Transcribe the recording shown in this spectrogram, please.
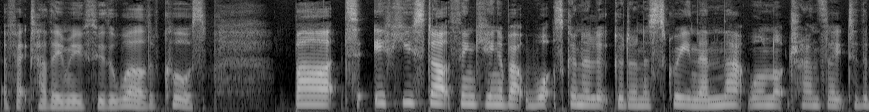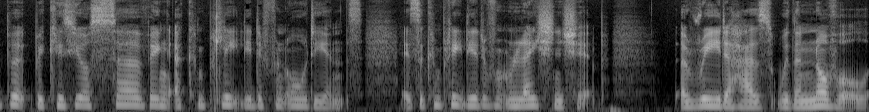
affect how they move through the world of course but if you start thinking about what's going to look good on a screen then that will not translate to the book because you're serving a completely different audience it's a completely different relationship a reader has with a novel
